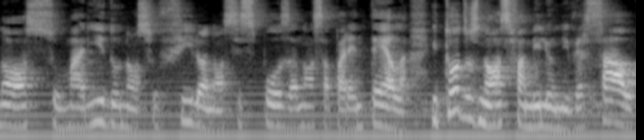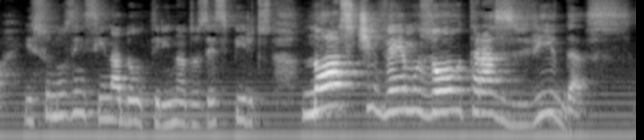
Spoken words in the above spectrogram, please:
nosso marido, nosso filho, a nossa esposa, a nossa parentela e todos nós, família universal, isso nos ensina a doutrina dos espíritos. Nós tivemos outras vidas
